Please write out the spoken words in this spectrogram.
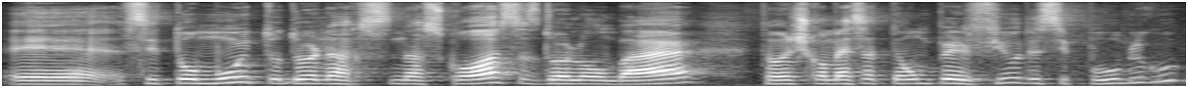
é, citou muito dor nas, nas costas, dor lombar. Então a gente começa a ter um perfil desse público,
